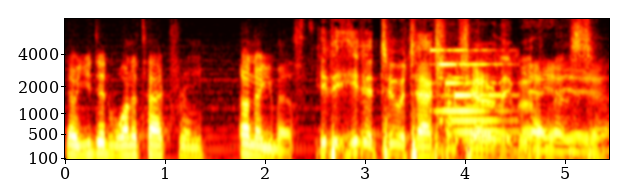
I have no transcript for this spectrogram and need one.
No, you did one attack from. Oh no, you missed. He did, he did two attacks from Cheddar. They both Yeah, yeah, yeah, yeah.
